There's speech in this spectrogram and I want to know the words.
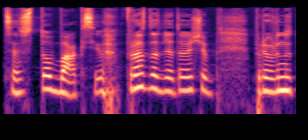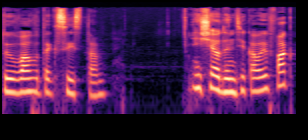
Це 100 баксів. Просто для того, щоб привернути увагу таксиста. І ще один цікавий факт:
